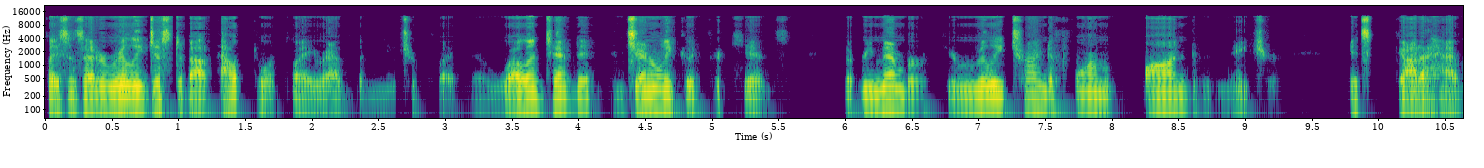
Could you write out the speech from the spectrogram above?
places that are really just about outdoor play rather than nature play. They're well-intended and generally good for kids. But remember, if you're really trying to form a bond with nature, it's got to have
